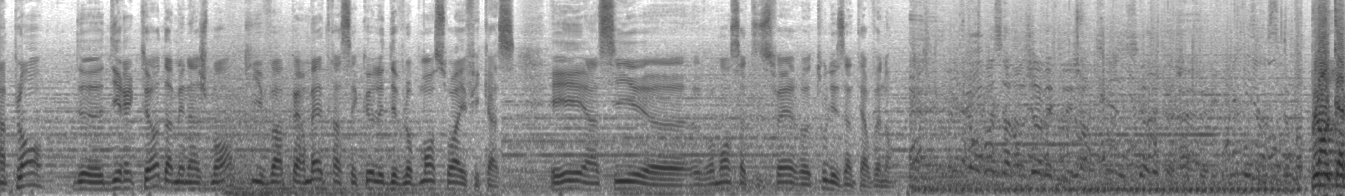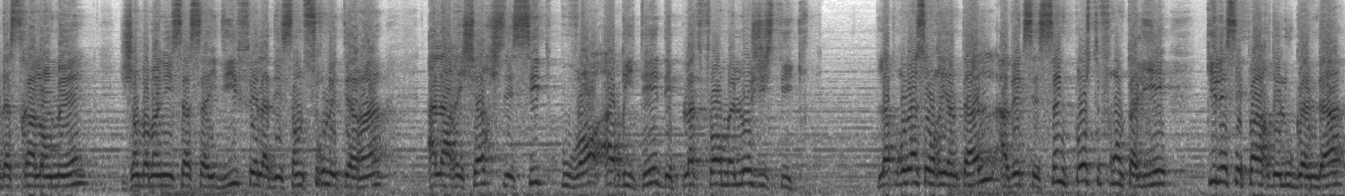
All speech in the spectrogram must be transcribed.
un plan de directeur d'aménagement qui va permettre à ce que le développement soit efficace et ainsi euh, vraiment satisfaire euh, tous les intervenants. Plan cadastral en main, Jean-Bamanissa Saïdi fait la descente sur le terrain à la recherche des sites pouvant abriter des plateformes logistiques. La province orientale, avec ses cinq postes frontaliers qui les séparent de l'Ouganda,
